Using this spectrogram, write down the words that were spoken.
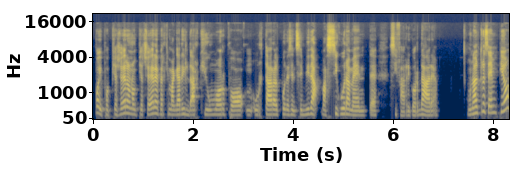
poi può piacere o non piacere perché magari il dark humor può mh, urtare alcune sensibilità, ma sicuramente si fa ricordare. Un altro esempio,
